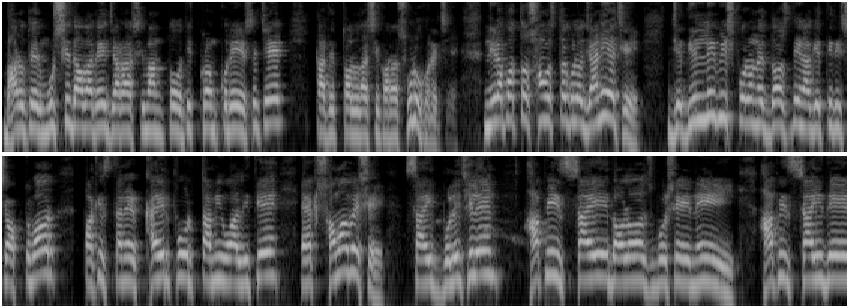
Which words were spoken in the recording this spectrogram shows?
ভারতের মুর্শিদাবাদে যারা সীমান্ত অতিক্রম করে এসেছে, তাদের তল্লাশি করা শুরু করেছে। নিরাপত্তা সংস্থাগুলো জানিয়েছে যে দিল্লি বিস্ফোরণের দশ দিন আগে তিরিশে অক্টোবর পাকিস্তানের খাইরপুর তামিওয়ালিতে এক সমাবেশে সাইদ বলেছিলেন হাফিজ সাইদ অলস বসে নেই। হাফিজ সাইদের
